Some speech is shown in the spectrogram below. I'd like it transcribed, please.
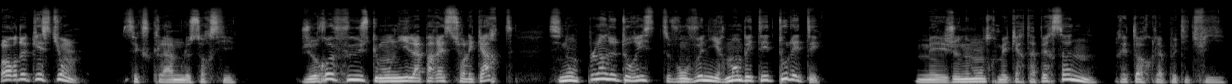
Hors de question s'exclame le sorcier. Je refuse que mon île apparaisse sur les cartes, sinon plein de touristes vont venir m'embêter tout l'été. Mais je ne montre mes cartes à personne, rétorque la petite fille.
